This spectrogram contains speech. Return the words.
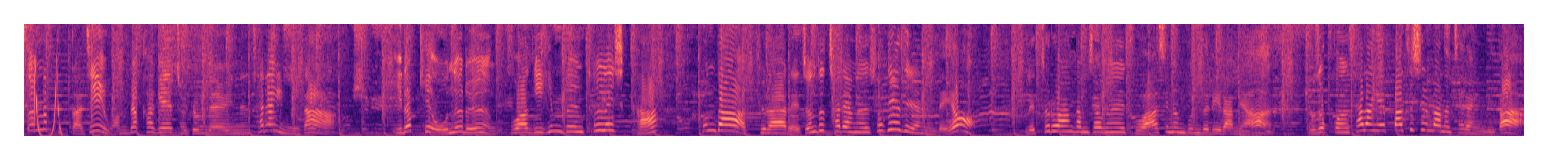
썬루프까지 완벽하게 적용되어 있는 차량입니다. 이렇게 오늘은 구하기 힘든 클래식카 혼다 아큐라 레전드 차량을 소개해드렸는데요. 레트로한 감성을 좋아하시는 분들이라면 무조건 사랑에 빠지실 만한 차량입니다.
